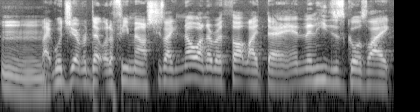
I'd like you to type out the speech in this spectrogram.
Mm-hmm. like would you ever date with a female? She's like, "No, I never thought like that." And then he just goes like.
